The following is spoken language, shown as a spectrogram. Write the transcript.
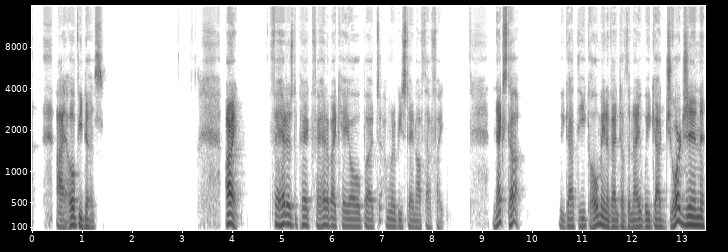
I hope he does. All right. Ferreira's the pick. Ferreira by KO, but I'm going to be staying off that fight. Next up, we got the co-main event of the night. We got Georgian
